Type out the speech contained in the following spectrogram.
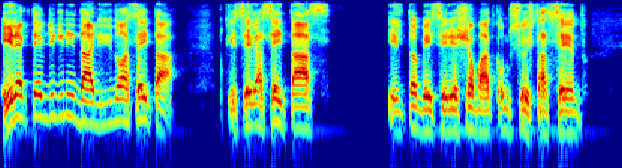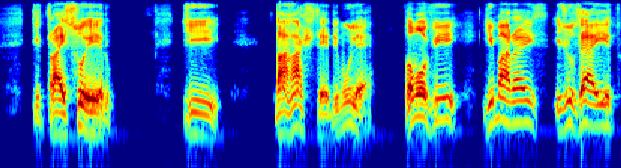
Ele é que teve dignidade de não aceitar. Porque se ele aceitasse, ele também seria chamado, como o senhor está sendo, de traiçoeiro, de da rasteira de mulher. Vamos ouvir Guimarães e José Aito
